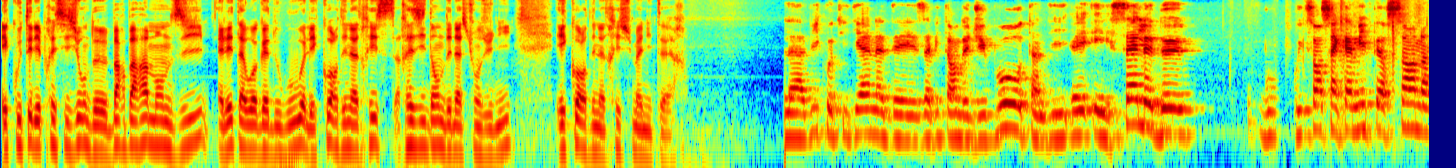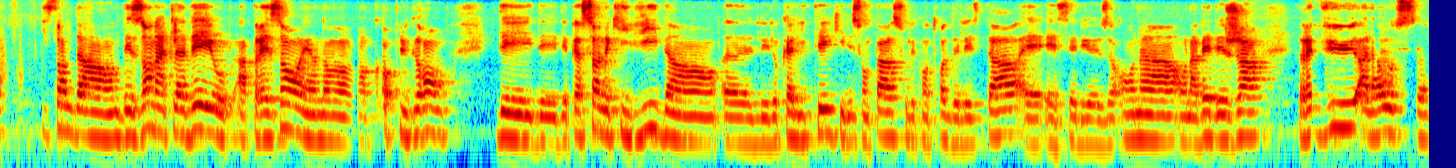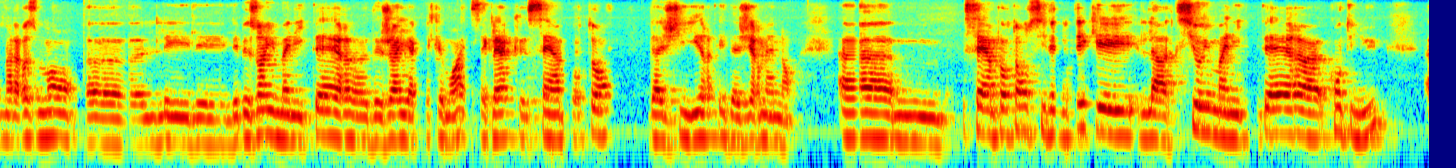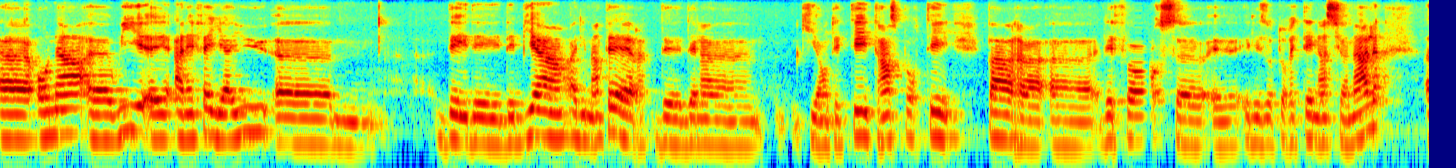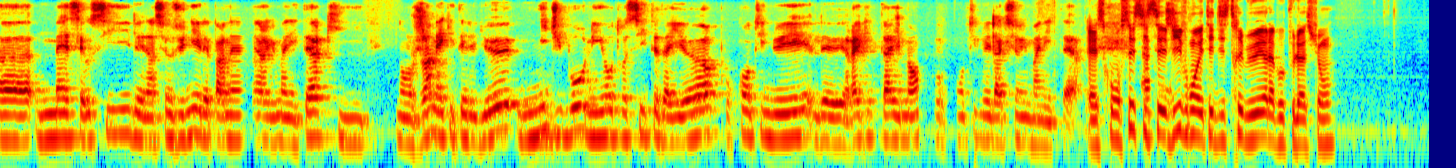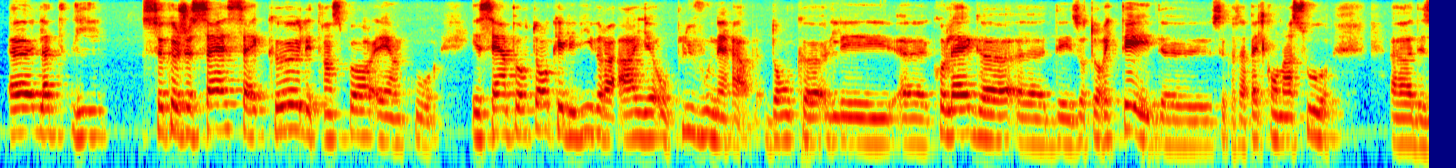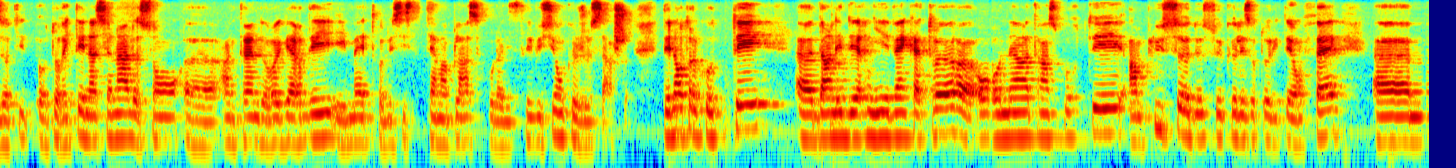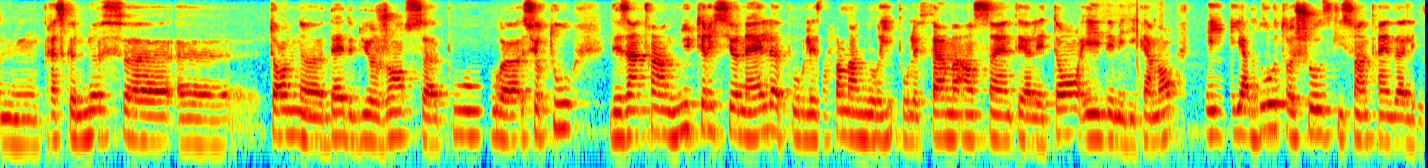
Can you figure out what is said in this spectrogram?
Écoutez les précisions de Barbara Manzi. Elle est à Ouagadougou. Elle est coordinatrice résidente des Nations Unies et coordinatrice humanitaire. La vie quotidienne des habitants de Djibo et, celle de 850 000 personnes qui sont dans des zones enclavées à présent et encore plus grand des, personnes qui vivent dans euh, les localités qui ne sont pas sous le contrôle de l'État est, sérieuse. On, a, on avait déjà revu à la hausse, malheureusement, euh, les, besoins humanitaires euh, déjà il y a quelques mois. C'est clair que c'est important d'agir et d'agir maintenant. c'est important aussi de noter que l'action humanitaire continue. On a, oui, en effet, il y a eu des, biens alimentaires qui ont été transportés par euh, les forces euh, et les autorités nationales, euh, mais c'est aussi les Nations Unies et les partenaires humanitaires qui n'ont jamais quitté les lieux, ni Djibo, ni autre site d'ailleurs, pour continuer les ravitaillements, pour continuer l'action humanitaire. Est-ce qu'on sait si ces vivres ont été distribués à la population? Ce que je sais, c'est que le transport est en cours. Et c'est important que les livres aillent aux plus vulnérables. Donc, euh, les euh, collègues euh, des autorités, de ce que s'appelle CONASUR, des autorités nationales sont en train de regarder et mettre le système en place pour la distribution, que je sache. De notre côté, dans les derniers 24 heures, on a transporté, en plus de ce que les autorités ont fait, presque 9 tonnes d'aide d'urgence pour euh, surtout des intrants nutritionnels pour les enfants mal nourris, pour les femmes enceintes et allaitants et des médicaments. Et il y a d'autres choses qui sont en train d'aller.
